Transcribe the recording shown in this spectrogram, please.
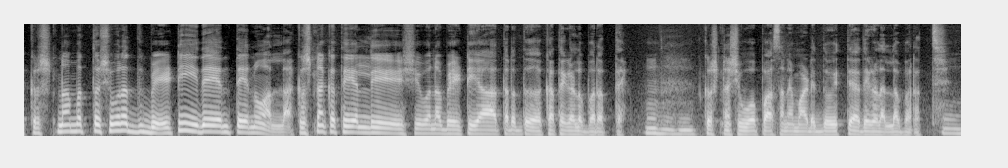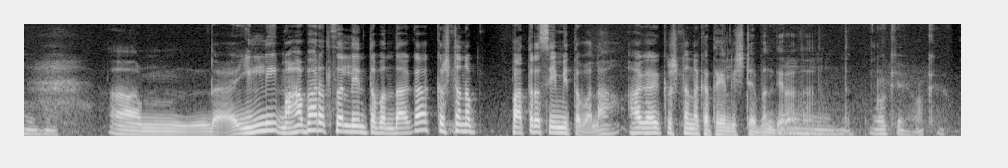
ಕೃಷ್ಣ ಮತ್ತು ಶಿವನದ್ದು ಭೇಟಿ ಇದೆ ಅಂತೇನೂ ಅಲ್ಲ. ಕೃಷ್ಣ ಕಥೆಯಲ್ಲಿ ಶಿವನ ಭೇಟಿ ಆ ಥರದ ಕಥೆಗಳು ಬರುತ್ತೆ. ಕೃಷ್ಣ ಶಿವೋಪಾಸನೆ ಮಾಡಿದ್ದು ಇತ್ಯಾದಿಗಳೆಲ್ಲ ಬರುತ್ತೆ. ಇಲ್ಲಿ ಮಹಾಭಾರತದಲ್ಲಿ ಅಂತ ಬಂದಾಗ ಕೃಷ್ಣನ ಪಾತ್ರ ಸೀಮಿತವಲ್ಲ? ಹಾಗಾಗಿ ಕೃಷ್ಣನ ಕಥೆಯಲ್ಲಿ ಇಷ್ಟೇ ಬಂದಿರೋದು ಓಕೆ ಓಕೆ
